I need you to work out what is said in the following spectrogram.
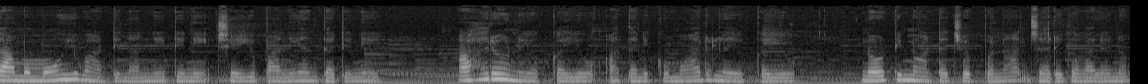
తాము మోయి వాటినన్నిటినీ చేయు పని అంతటిని అహరోను యొక్కయు అతని కుమారుల యొక్కయు నోటి మాట చొప్పున జరగవలెను.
